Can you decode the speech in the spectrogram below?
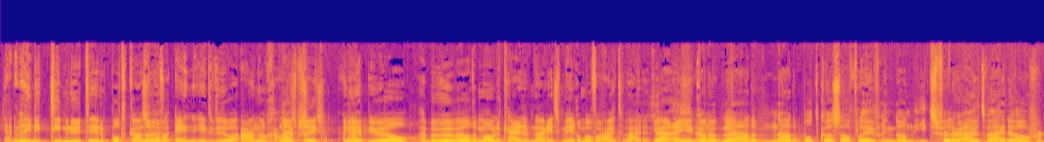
ja, dan wil je niet 10 minuten in een podcast... Nee. over één individueel aandeel gaan Nee, bespreken. precies. En nu Ja. heb je wel, hebben we wel de mogelijkheid... om daar iets meer om over uit te wijden. Ja, en je Dus, kan ook leuk. na de, na de podcastaflevering dan iets verder uitweiden over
